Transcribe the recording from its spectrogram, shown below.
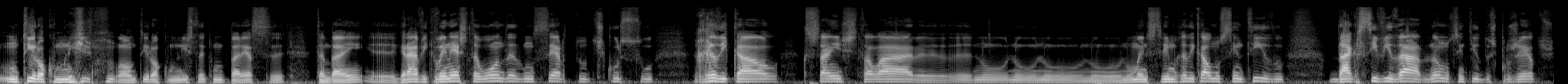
um tiro ao comunismo ou um tiro ao comunista que me parece também eh, grave e que vem nesta onda de um certo discurso radical que se está a instalar eh, no, no, no, no mainstream radical no sentido da agressividade, não no sentido dos projetos,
